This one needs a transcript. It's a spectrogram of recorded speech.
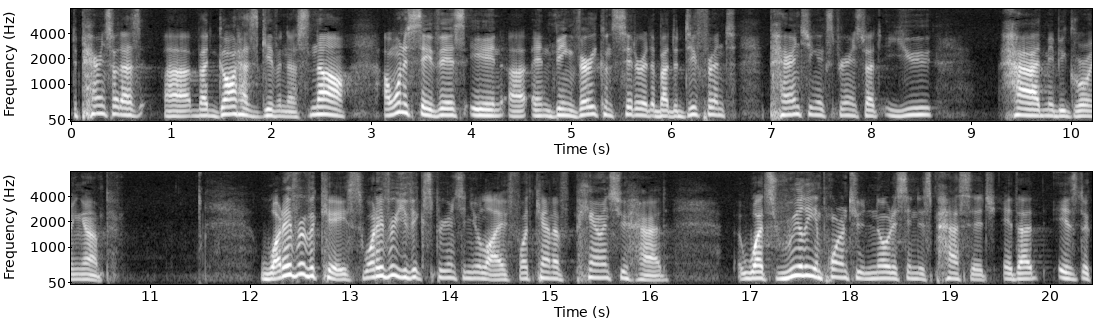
the parents that, has, uh, that God has given us. Now, I want to say this in, uh, in being very considerate about the different parenting experience that you had maybe growing up whatever the case, whatever you've experienced in your life, what kind of parents you had, what's really important to notice in this passage is that is the,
